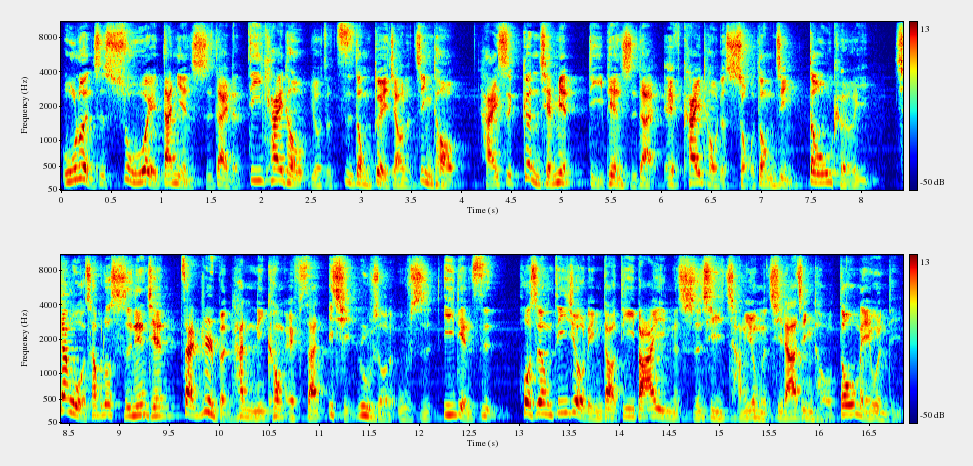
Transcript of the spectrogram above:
无论是数位单眼时代的 D 开头有着自动对焦的镜头，还是更前面底片时代 F 开头的手动镜都可以。像我差不多十年前在日本和尼控 F 三一起入手的五十一点四。或是用 D 九零到 D 八一零的时期常用的其他镜头都没问题。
